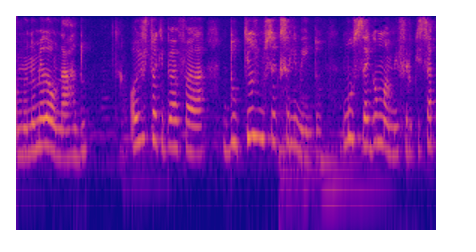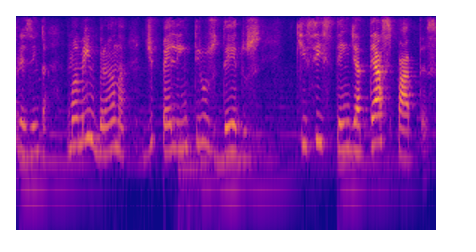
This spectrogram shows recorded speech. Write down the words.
meu nome é Leonardo. Hoje estou aqui para falar do que os morcegos se alimentam. O morcego é um mamífero que se apresenta uma membrana de pele entre os dedos que se estende até as patas.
